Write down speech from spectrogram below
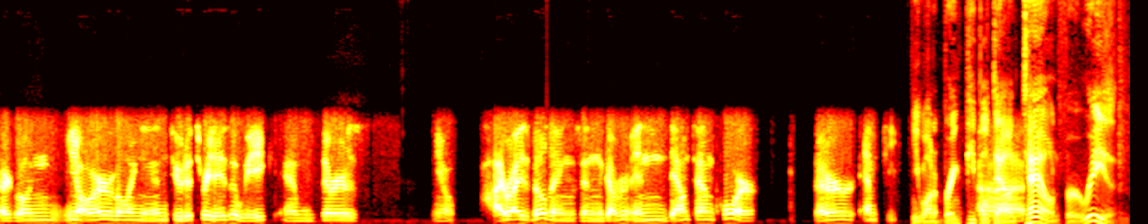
are going, you know, are going in two to three days a week, and there's, you know, high-rise buildings in the government in downtown core that are empty. you want to bring people Uh, downtown for a reason.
